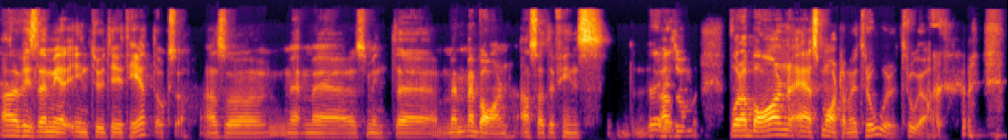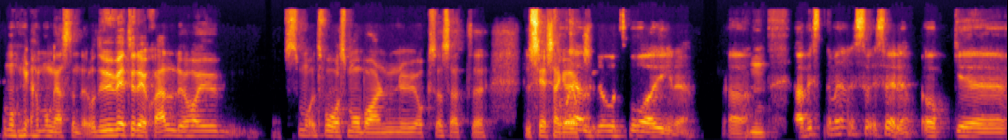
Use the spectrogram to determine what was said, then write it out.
Ja, det finns en mer intuitivitet också. Alltså med, med som inte, med, med, barn. Alltså att det finns... Alltså, våra barn är smartare än vi tror, tror jag. många, många stunder. Och du vet ju det själv. Du har ju små, två små barn nu också. Så att uh, du ser säkert två äldre och två yngre. Ja, mm. ja visst, men så, så är det. Och eh,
